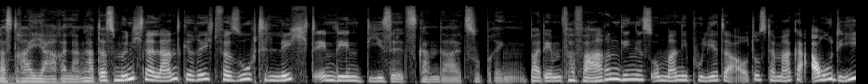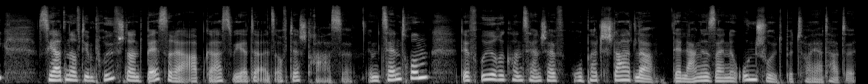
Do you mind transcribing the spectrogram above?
Fast drei Jahre lang hat das Münchner Landgericht versucht, Licht in den Dieselskandal zu bringen. Bei dem Verfahren ging es um manipulierte Autos der Marke Audi. Sie hatten auf dem Prüfstand bessere Abgaswerte als auf der Straße. Im Zentrum der frühere Konzernchef Rupert Stadler, der lange seine Unschuld beteuert hatte.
